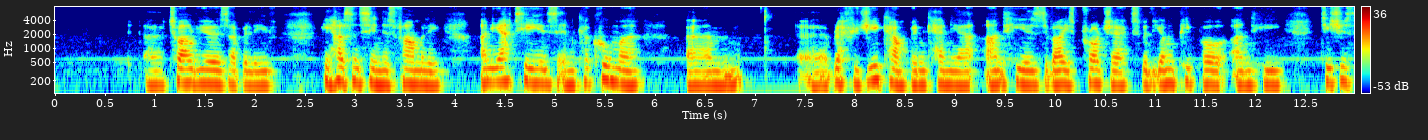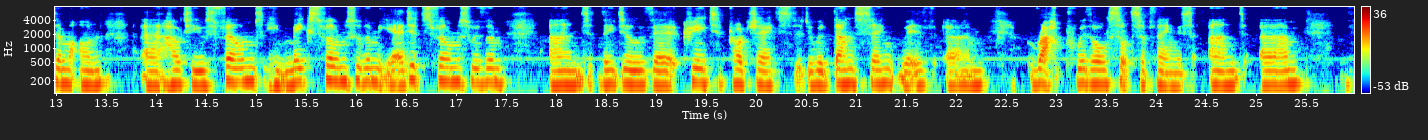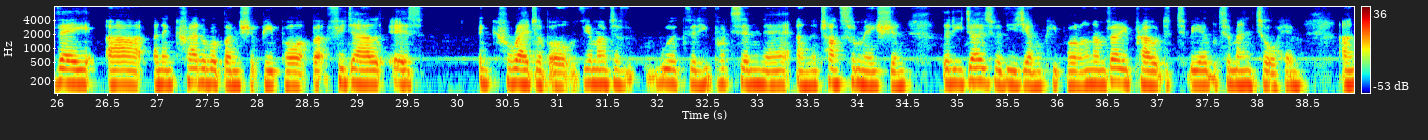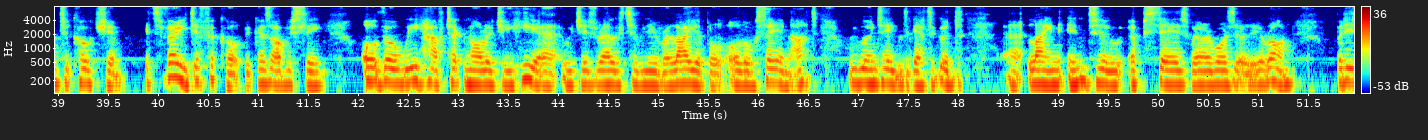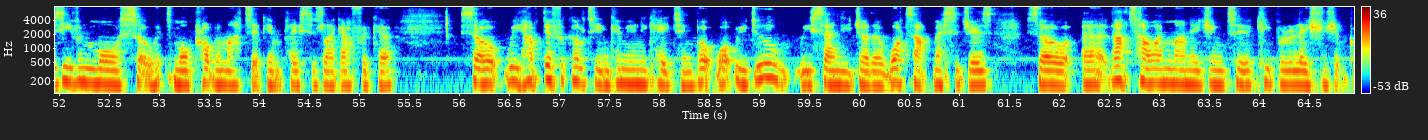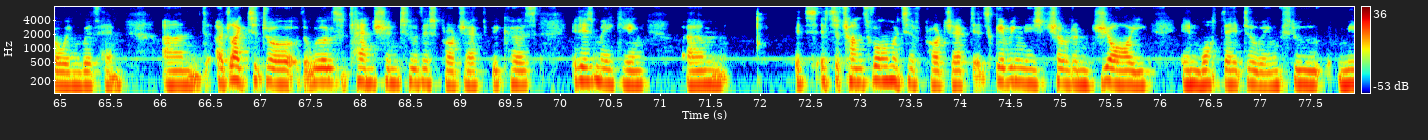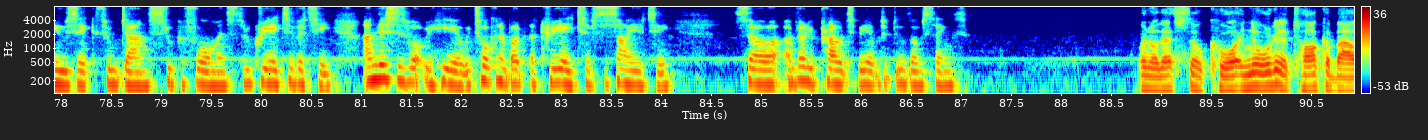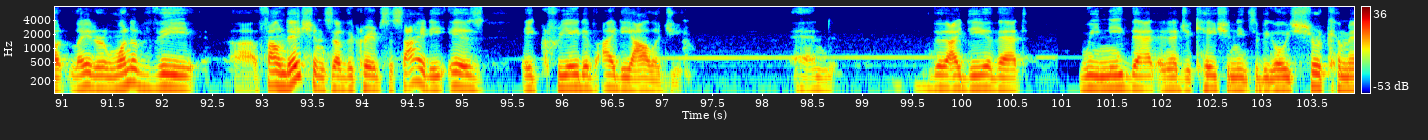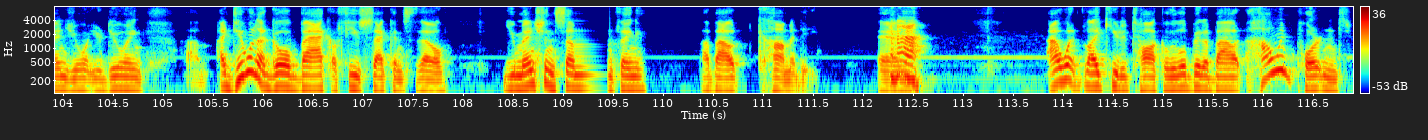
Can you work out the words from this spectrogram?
uh, 12 years, I believe. He hasn't seen his family, and yet he is in Kakuma um, uh, refugee camp in Kenya, and he has devised projects with young people, and he teaches them on uh, how to use films. He makes films with them, he edits films with them, and they do their creative projects to do with dancing, with um, rap, with all sorts of things, and um, they are an incredible bunch of people. But Fidel is incredible the amount of work that he puts in there and the transformation that he does with these young people. And i'm very proud to be able to mentor him and to coach him. It's very difficult because obviously although we have technology here which is relatively reliable although saying that we weren't able to get a good uh, line into upstairs where i was earlier on. But it's even more so it's more problematic in places like africa so we have difficulty in communicating, but what we do, we send each other WhatsApp messages. So uh, that's how I'm managing to keep a relationship going with him. And I'd like to draw the world's attention to this project because it is making um, it's it's a transformative project. It's giving these children joy in what they're doing through music, through dance, through performance, through creativity. And this is what we're here. We're talking about a creative society. So I'm very proud to be able to do those things. Well, no, that's so cool. And you know, we're going to talk about later. One of the uh, foundations of the Creative Society is a creative ideology. And the idea that we need that and education needs to be We sure commend you what you're doing. Um, I do want to go back a few seconds though. You mentioned something about comedy. And I would like you to talk a little bit about how important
